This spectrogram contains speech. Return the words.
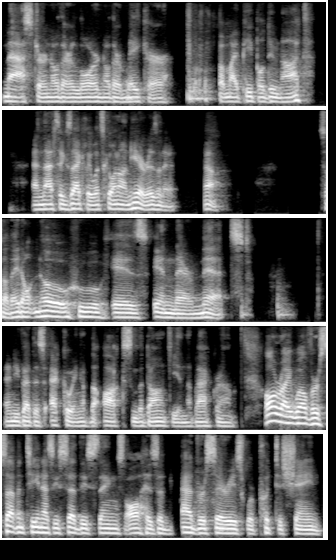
master, know their Lord, know their maker, but my people do not. And that's exactly what's going on here, isn't it? Yeah. So they don't know who is in their midst. And you've got this echoing of the ox and the donkey in the background. All right, well, verse 17, as he said these things, all his adversaries were put to shame,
